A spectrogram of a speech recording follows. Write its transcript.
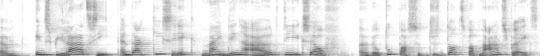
um, inspiratie. En daar kies ik mijn dingen uit die ik zelf uh, wil toepassen. Dus dat wat me aanspreekt.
